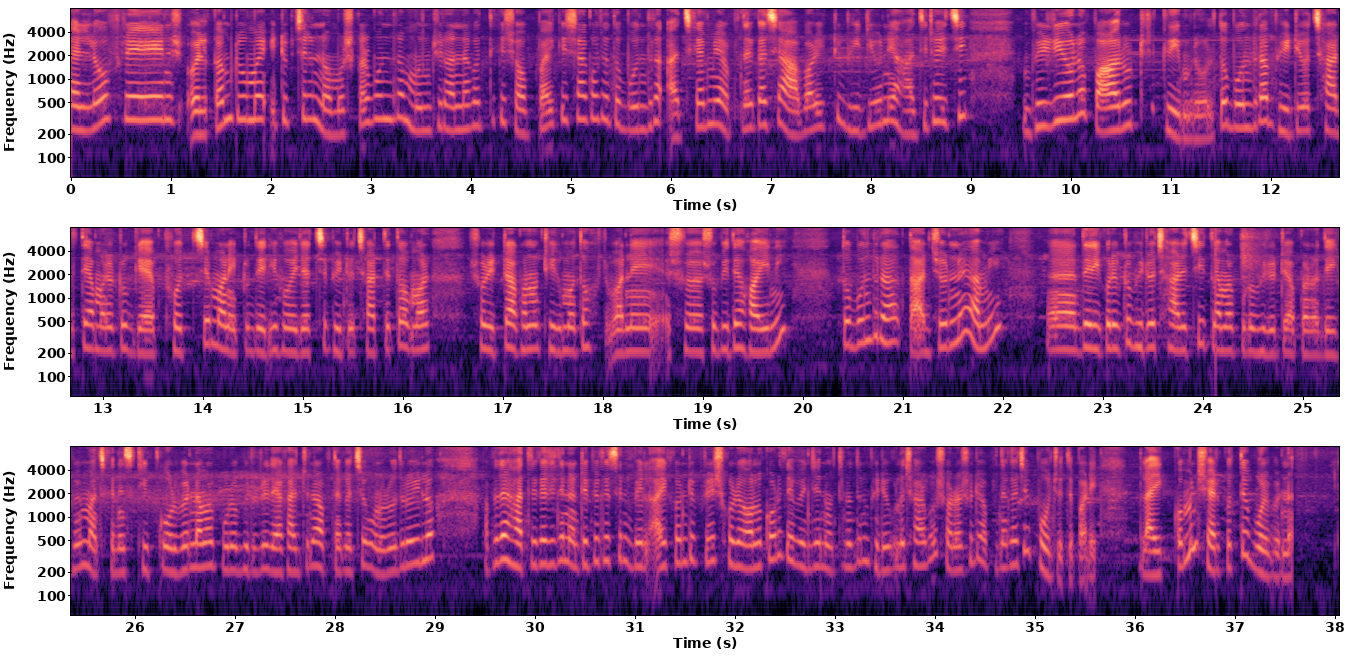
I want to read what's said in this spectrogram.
Hello friends, welcome to my YouTube channel. নমস্কার বন্ধুরা, মঞ্জু রান্নাঘর থেকে সবাইকে স্বাগত। তো বন্ধুরা, আজকে আমি আপনাদের কাছে আবার একটি ভিডিও নিয়ে হাজির হয়েছি। ভিডিও হলো পাউরুটির ক্রিম রোল। তো বন্ধুরা, ভিডিও ছাড়তে আমার একটু গ্যাপ হচ্ছে মানে একটু দেরি হয়ে যাচ্ছে। ভিডিও ছাড়তে তো আমার শরীরটা এখনও ঠিকমতো মানে সুবিধে হয়নি। তো বন্ধুরা, তার জন্যে আমি দেরি করে একটু ভিডিও ছাড়ছি, তো আমার পুরো ভিডিওটি আপনারা দেখবেন, মাঝখানে স্কিপ করবেন না, আমার পুরো ভিডিওটি দেখার জন্য আপনার কাছে অনুরোধ রইল। আপনাদের হাতের কাছে যে নোটিফিকেশান বেল আইকনটি প্রেস করে অল করে দেবেন, যে নতুন নতুন ভিডিওগুলো ছাড়বো, সরাসরি আপনাদের কাছে পৌঁছতে পারে। লাইক কমেন্ট শেয়ার করতে বলবেন না।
